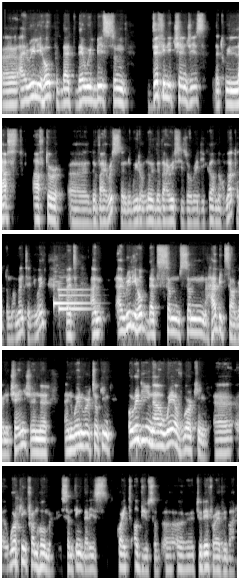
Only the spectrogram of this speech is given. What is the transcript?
Uh, I really hope that there will be some definite changes that will last after uh, the virus. And we don't know if the virus is already gone or not at the moment, anyway. But I'm, I really hope that some, some habits are going to change. And, uh, and when we're talking already in our way of working, uh, working from home is something that is quite obvious uh, uh, today for everybody.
